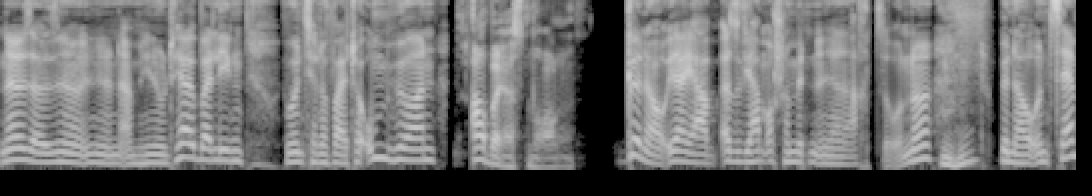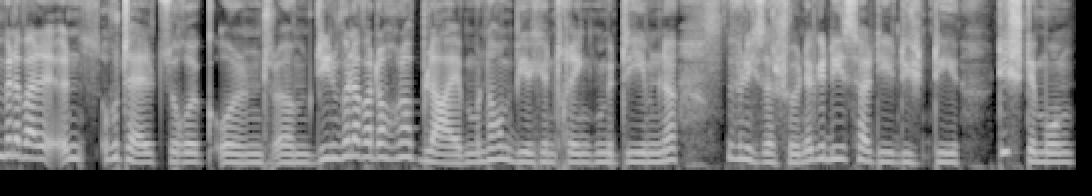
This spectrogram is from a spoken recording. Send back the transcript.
Ne, da sind wir am Hin und Her überlegen. Wir wollen uns ja noch weiter umhören. Aber erst morgen. Genau, ja, ja. Also wir haben auch schon mitten in der Nacht so, ne? Mhm. Genau. Und Sam will aber ins Hotel zurück und ähm, Dean will aber doch noch bleiben und noch ein Bierchen trinken mit ihm, ne? Das finde ich sehr schön. Der genießt halt die, die, die, die Stimmung.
